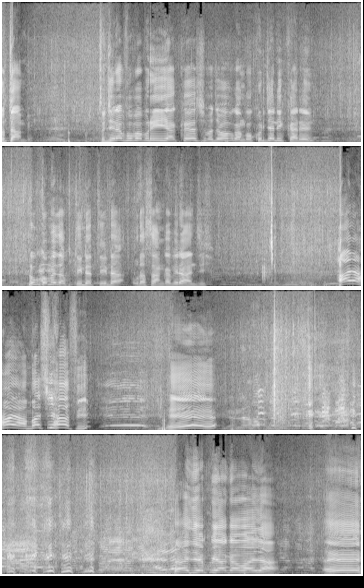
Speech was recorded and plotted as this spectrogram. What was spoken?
rutambi tugire vuba buriya kenshi bajya bavuga ngo kurya ni kare nukomeza gutindatinda urasanga birangiye haya haya amashyi hafi Eh. tagiye kuyagabanya Eh.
